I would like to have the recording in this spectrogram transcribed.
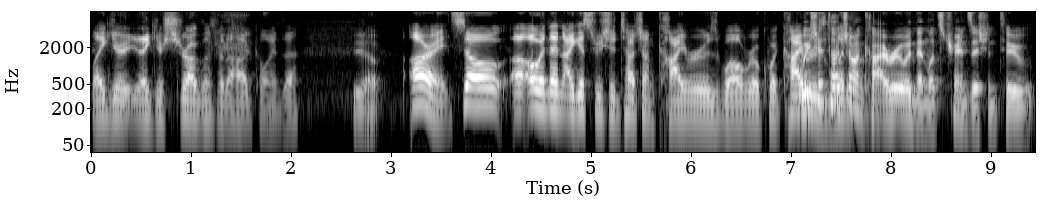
like you're like you're struggling for the HUT coins, huh? Yep. All right, so uh, oh, and then I guess we should touch on Kyrou as well, real quick. Kyrou we should touch on Kyrou and then let's transition to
